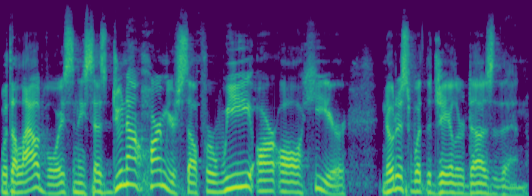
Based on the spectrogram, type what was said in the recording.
with a loud voice and he says, Do not harm yourself, for we are all here. Notice what the jailer does then.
